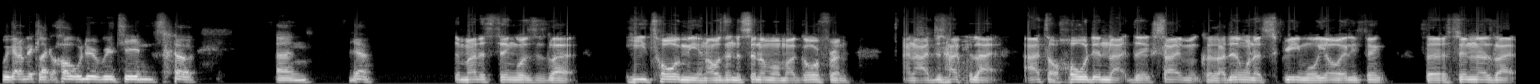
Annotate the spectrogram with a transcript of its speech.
We gotta make like a whole new routine. So, and yeah. The maddest thing was is like he told me, and I was in the cinema with my girlfriend and I just had to like I had to hold in like the excitement because I didn't want to scream or yell or anything. So as soon as like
